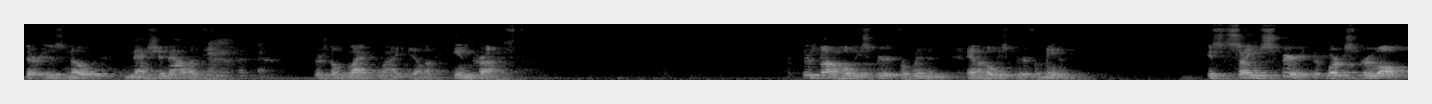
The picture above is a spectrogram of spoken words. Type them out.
There is no nationality. There's no black, white, yellow in Christ. There's not a Holy Spirit for women and a Holy Spirit for men. It's the same Spirit that works through all.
